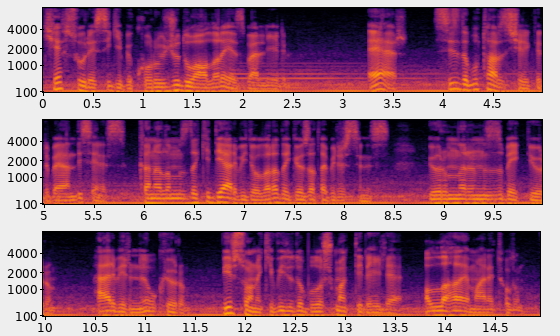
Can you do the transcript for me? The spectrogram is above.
Kehf suresi gibi koruyucu duaları ezberleyelim. Eğer siz de bu tarz içerikleri beğendiyseniz kanalımızdaki diğer videolara da göz atabilirsiniz. Yorumlarınızı bekliyorum. Her birini okuyorum. Bir sonraki videoda buluşmak dileğiyle Allah'a emanet olun.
